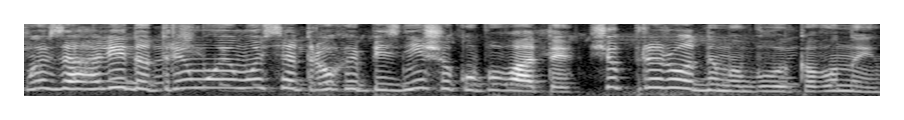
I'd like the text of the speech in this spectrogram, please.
Ми взагалі дотримуємося трохи пізніше купувати, щоб природними були кавуни.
